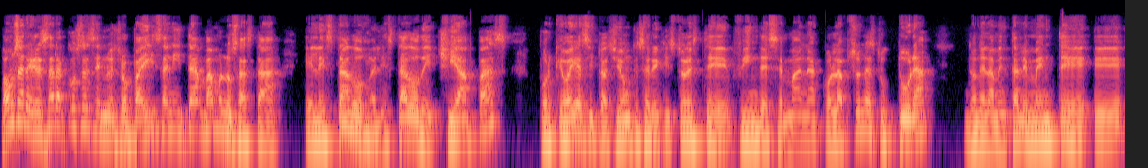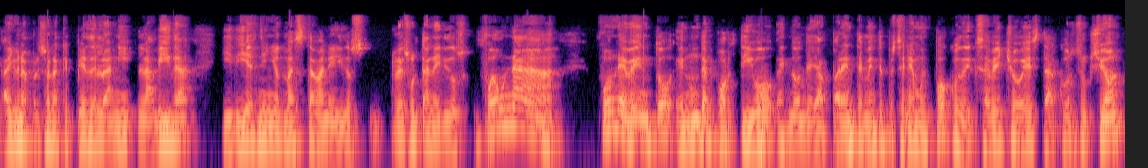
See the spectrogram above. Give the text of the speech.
vamos a regresar a cosas en nuestro país, Anita. Vámonos hasta el estado, el estado de Chiapas, porque vaya situación que se registró este fin de semana. Colapsó una estructura donde lamentablemente eh, hay una persona que pierde la, la vida y 10 niños más estaban heridos, resultan heridos. Fue una fue un evento en un deportivo en donde aparentemente pues tenía muy poco de que se había hecho esta construcción.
